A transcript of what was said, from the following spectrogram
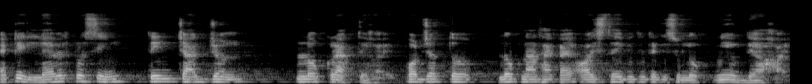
একটি লেভেল ক্রসিং তিন চারজন লোক রাখতে হয়। পর্যাপ্ত লোক না থাকায় অস্থায়ী ভিত্তিতে কিছু লোক নিয়োগ দেওয়া হয়।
